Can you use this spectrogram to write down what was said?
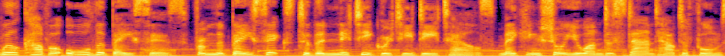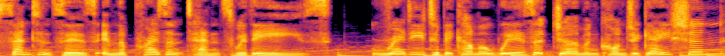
We'll cover all the bases, from the basics to the nitty gritty details, making sure you understand how to form sentences in the present tense with ease. Ready to become a whiz at German conjugation?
